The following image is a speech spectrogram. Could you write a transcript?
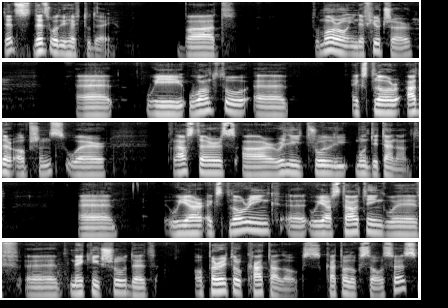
that's, that's what we have today. But tomorrow, in the future, uh, we want to uh, explore other options where clusters are really truly multi-tenant. Uh, we are exploring, uh, we are starting with uh, making sure that operator catalogs, catalog sources,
